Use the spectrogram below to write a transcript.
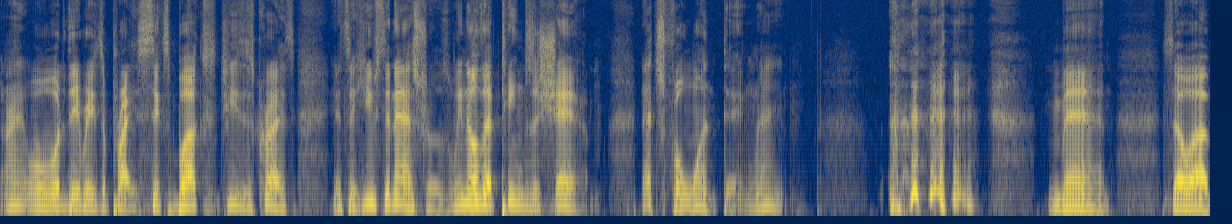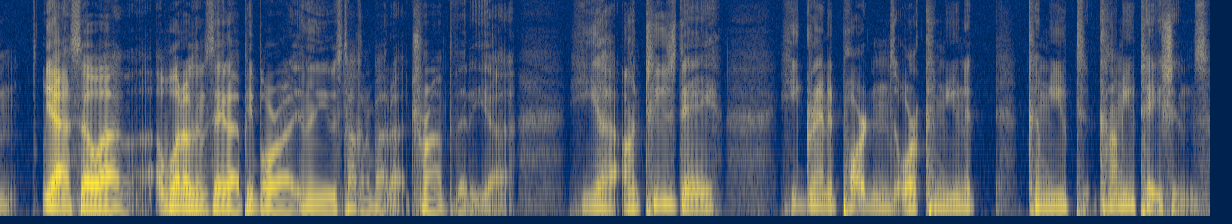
All right. Well, what did they raise the price? Six bucks? Jesus Christ! It's the Houston Astros. We know that team's a sham. That's for one thing, right? man. So um yeah, so uh, what I was to say, uh, people are uh, in the news talking about uh, Trump that he uh, he uh, on Tuesday he granted pardons or communi- commute commutations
